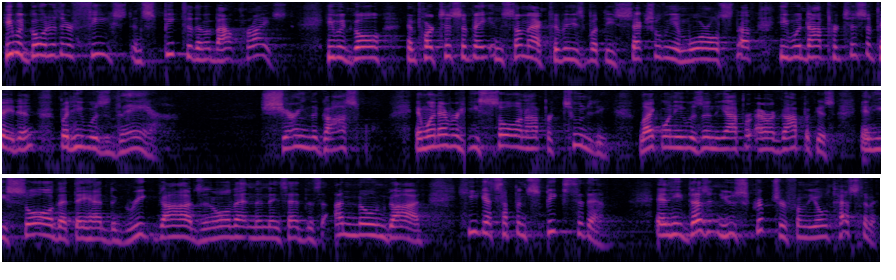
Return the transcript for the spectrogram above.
he would go to their feast and speak to them about Christ. He would go and participate in some activities, but the sexually immoral stuff he would not participate in, but he was there, sharing the gospel. And whenever he saw an opportunity, like when he was in the Areopagus, and he saw that they had the Greek gods and all that, and then they said this unknown God, he gets up and speaks to them. And he doesn't use scripture from the Old Testament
